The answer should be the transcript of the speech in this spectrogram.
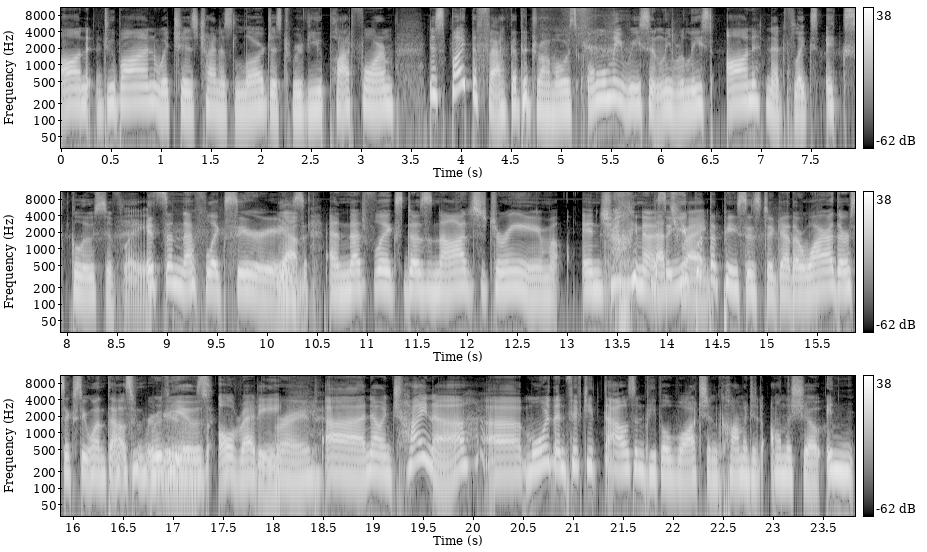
on Douban, which is China's largest review platform, despite the fact that the drama was only recently released on Netflix exclusively. It's a Netflix series. Yeah. And Netflix does not stream in China. That's so you right. put the pieces together. Why are there 61,000 reviews? reviews already. Right. Uh, now in China, uh, more than 50,000 people watched and commented on the show in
